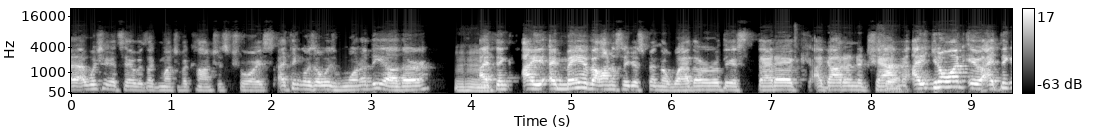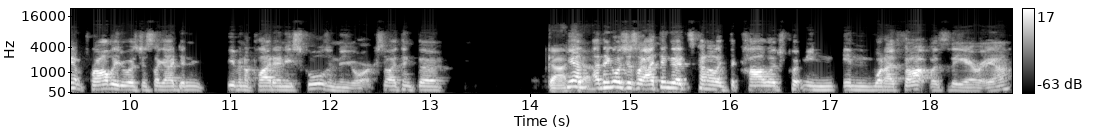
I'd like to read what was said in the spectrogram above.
I wish I could say it was like much of a conscious choice. I think it was always one or the other. Mhm. I think I, I may have honestly just been the weather, the aesthetic. I got into Chapman. I, you know what? It- I think it probably was just like I didn't even apply to any schools in New York. So I think the Gotcha. yeah, I think it was just like I think that's kind of like the college put me in what I thought was the area.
